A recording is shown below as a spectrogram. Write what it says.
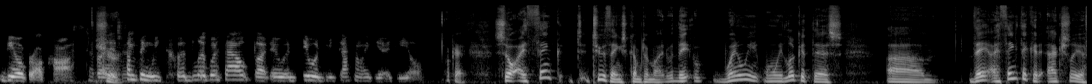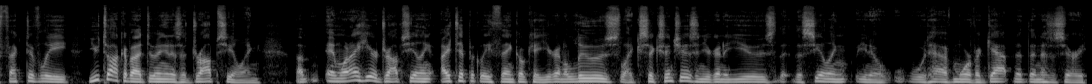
the overall cost. But Sure. it's something we could live without, but it would it would be definitely be ideal. Okay, so I think t- two things come to mind. They, when we when we look at this, um, they I think they could actually effectively. You talk about doing it as a drop ceiling, um, and when I hear drop ceiling, I typically think, okay, you're going to lose like six inches, and you're going to use the, the ceiling. You know, would have more of a gap than necessary.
